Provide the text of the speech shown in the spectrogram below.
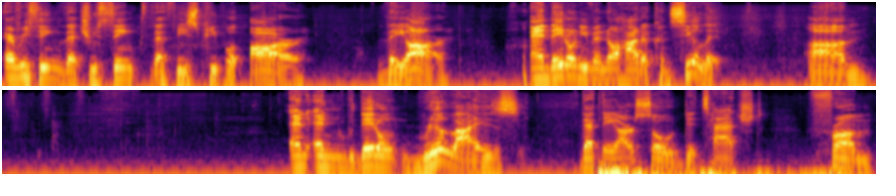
everything that you think that these people are they are. And they don't even know how to conceal it. Um and and they don't realize that they are so detached from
